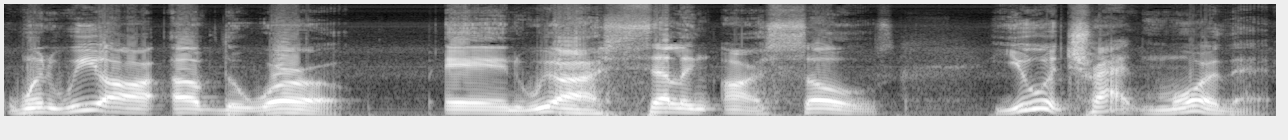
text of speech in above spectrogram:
when we are of the world and we are selling our souls, you attract more of that.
